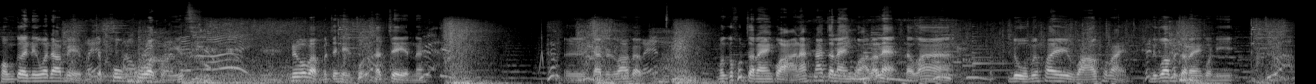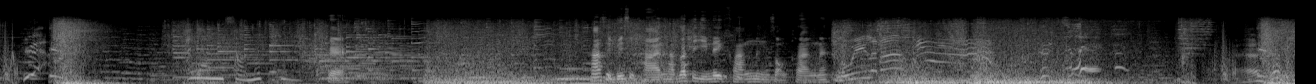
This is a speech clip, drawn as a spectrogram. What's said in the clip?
ผมก็เลยนึกว่าดาเมจมันจะพุ่งพรวดกว่านี้สินึกว่าแบบมันจะเห็นผลชัดเจนนะเออกลายเป็นว่าแบบเลนมันก็คงจะแรงกว่านะ น่าจะแรงกว่าแล้วแหละ แต่ว่าดูไม่ค่อยว้าวเท่าไหร่ นึกว่ามันจะแรงกว่านี้พลังสามัคคีโอเคห้าสิบวิสุดท้ายนะครับ ก็จะยิงได้อีกครั้งหนึ่งสองครั้งนะ ลุยแล้วนะ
